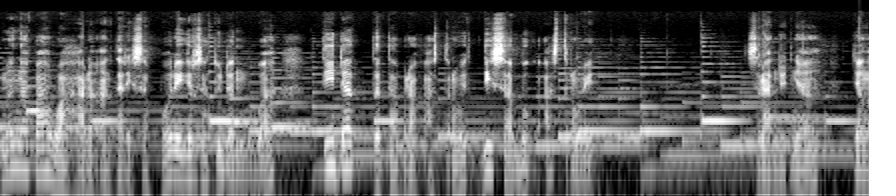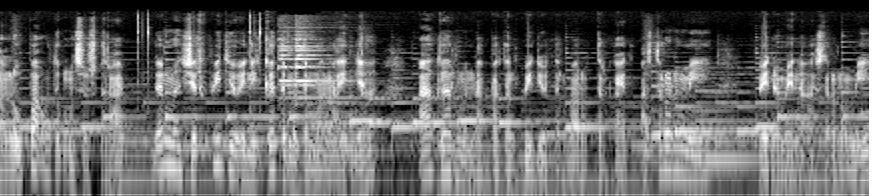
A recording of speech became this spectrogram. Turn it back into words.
mengapa wahana antariksa Voyager 1 dan 2 tidak tertabrak asteroid di sabuk asteroid. Selanjutnya, jangan lupa untuk subscribe dan share video ini ke teman-teman lainnya agar mendapatkan video terbaru terkait astronomi, fenomena astronomi,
